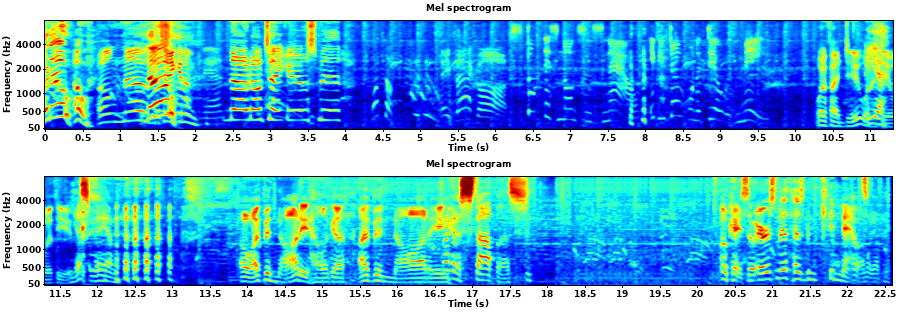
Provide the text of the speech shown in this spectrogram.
Oh no. oh. Oh no! No! They're taking him. No! Don't take Aerosmith. What the? Hey, back off. Stop this nonsense now. if you don't want to deal with me, What if I do want to Yeah. deal with you? Yes, ma'am. Oh, I've been naughty, Helga. I've been naughty. Not gonna stop us. Okay, so Aerosmith has been Oh, kidnapped I'm way up here.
